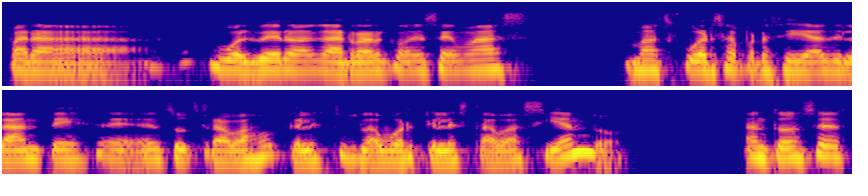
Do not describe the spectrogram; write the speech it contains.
para volver a agarrar con ese más, más fuerza para seguir adelante en su trabajo, que es su labor que él estaba haciendo. Entonces,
